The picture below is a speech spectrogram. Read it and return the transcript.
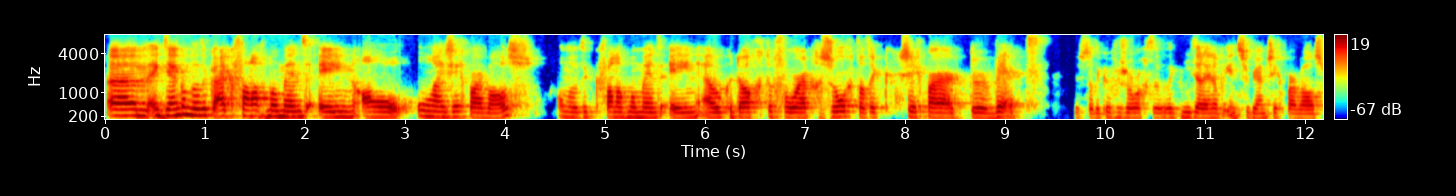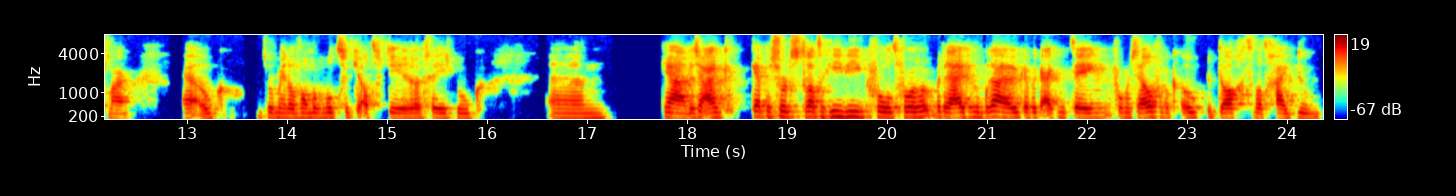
Ehm, ik denk omdat ik eigenlijk vanaf moment één al online zichtbaar was. Omdat ik vanaf moment één elke dag ervoor heb gezorgd dat ik zichtbaar er werd. Dus dat ik ervoor zorgde dat ik niet alleen op Instagram zichtbaar was, maar ja, ook door middel van bijvoorbeeld een stukje adverteren, Facebook. Ehm, ja, dus eigenlijk, ik heb een soort strategie die ik bijvoorbeeld voor bedrijven gebruik. Heb ik eigenlijk meteen voor mezelf heb ik ook bedacht, wat ga ik doen?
